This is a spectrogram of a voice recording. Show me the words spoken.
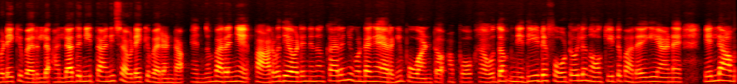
അവിടേക്ക് വരില്ല അല്ലാതെ നീ തനിച്ച് അവിടേക്ക് വരണ്ട എന്നും പറഞ്ഞ് പാർവതി അവിടെ നിന്നും കരഞ്ഞുകൊണ്ട് അങ്ങ് ഇറങ്ങി പോവാൻ കേട്ടോ. അപ്പോൾ ഗൗതം നിധിയുടെ ഫോട്ടോയിൽ നോക്കിയിട്ട് പറയുകയാണ് എല്ലാവരും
